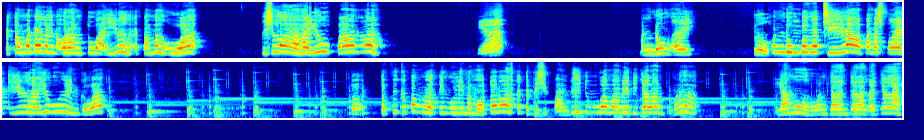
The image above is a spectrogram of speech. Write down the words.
Eta mah lain orang tua yuh, eta mah ua. Geus hayu pan lah. Ya. Mendung euy. Tuh, mendung banget sih ya, panas poe kieu hayu ulin geuat. Ta- Tapi kita ngulah ulin na motor lah, kata si Pandi jeung ua maneh di jalan kumaha. Ya mu, uang jalan-jalan aja lah.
